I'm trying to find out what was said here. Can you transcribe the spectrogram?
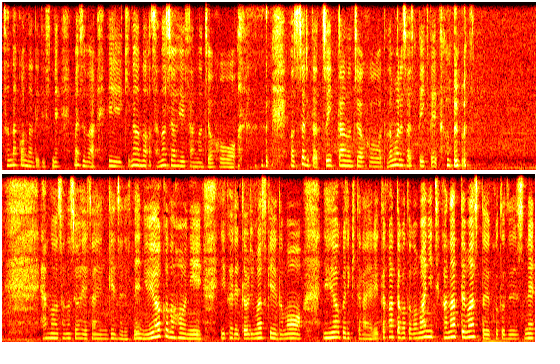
そんなこんなでですね、まずは、えー昨日の佐野翔平さんの情報を、こっそりとツイッターの情報をただ漏れさせていきたいと思います。あの、佐野翔平さん、現在ですね、ニューヨークの方に行かれておりますけれども、ニューヨークに来たらやりたかったことが毎日叶ってますということでですね、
